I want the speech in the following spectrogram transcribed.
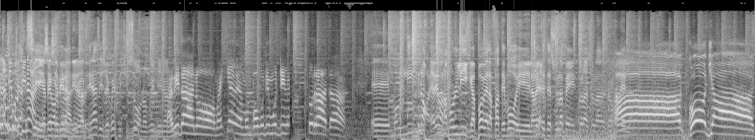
l'abbiamo ordinati. Sì, abbiamo sì, ordinati. Abbiamo ordinati, cioè questi ci sono, quindi non... Capitano, ma chiamiamo un po' di modica torrata. Eh, mollica. No, abbiamo la mollica, poi ve la fate voi, la Certo. mettete sulla pentola, sulla, sulla padella. Ah, Kojak!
